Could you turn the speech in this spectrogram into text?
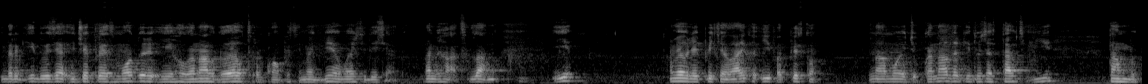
дорогие друзья, и GPS модуль, и GLONASS Galileo компас имеет Vivo Y60. Навигация, ладно. И вы влепите лайк и подписку на мой YouTube канал, дорогие друзья, ставьте и там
